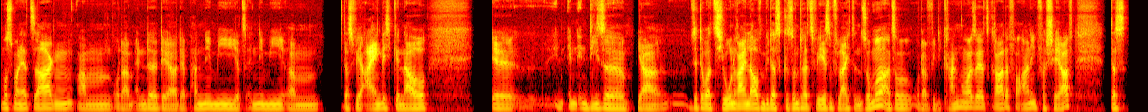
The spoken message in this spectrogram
muss man jetzt sagen, ähm, oder am Ende der, der Pandemie, jetzt Endemie, ähm, dass wir eigentlich genau äh, in, in, in diese ja, Situation reinlaufen, wie das Gesundheitswesen vielleicht in Summe, also oder wie die Krankenhäuser jetzt gerade vor allen Dingen verschärft, dass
